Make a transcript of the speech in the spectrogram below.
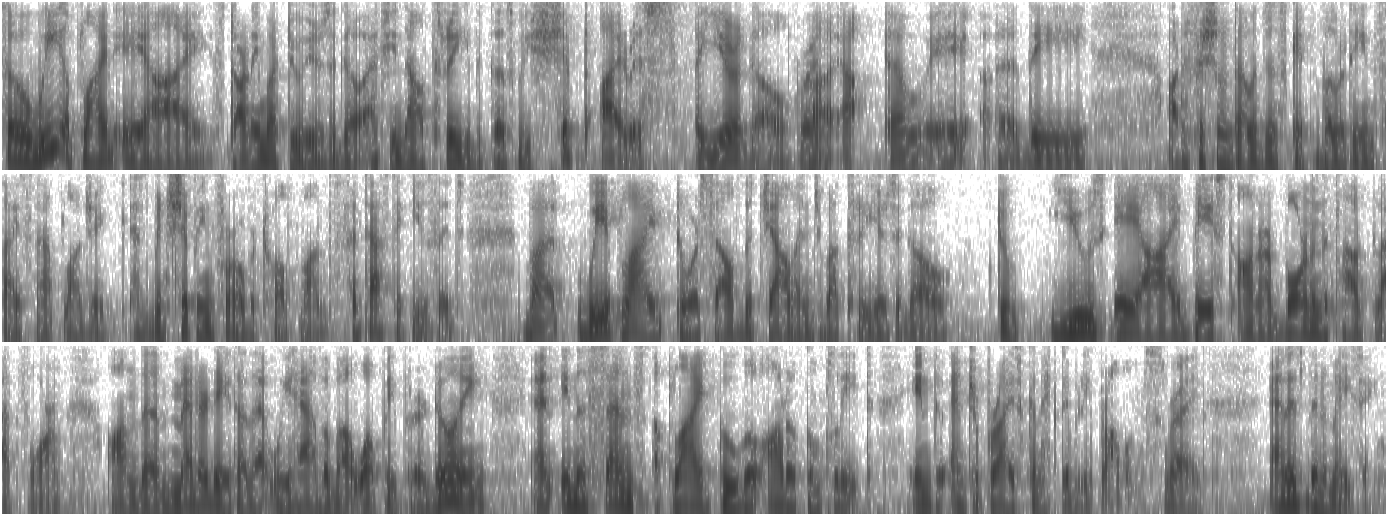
So we applied AI starting about two years ago, actually now three, because we shipped Iris a year ago. Right. Uh, uh, uh, the artificial intelligence capability inside SnapLogic has been shipping for over 12 months. Fantastic usage. But we applied to ourselves the challenge about three years ago to use AI based on our Born in the Cloud platform, on the metadata that we have about what people are doing, and in a sense apply Google autocomplete into enterprise connectivity problems. Right. And it's been amazing.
